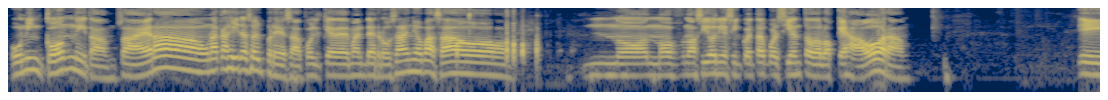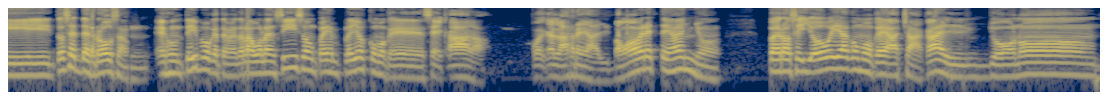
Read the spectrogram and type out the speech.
una incógnita. O sea, era una cajita de sorpresa, porque de, de Rosen el año pasado no, no, ha sido ni el 50% de los que es ahora. Y entonces de Rosen es un tipo que te mete la bola en season, pues en playoffs como que se caga. Porque es la real. Vamos a ver este año pero si yo voy a como que achacar, yo no,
